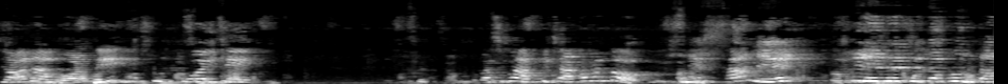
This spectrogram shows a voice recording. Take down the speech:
চা না ওই যে কাশিমা আপনি চা খাবেন তো সামনে এনেছে তখন তা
